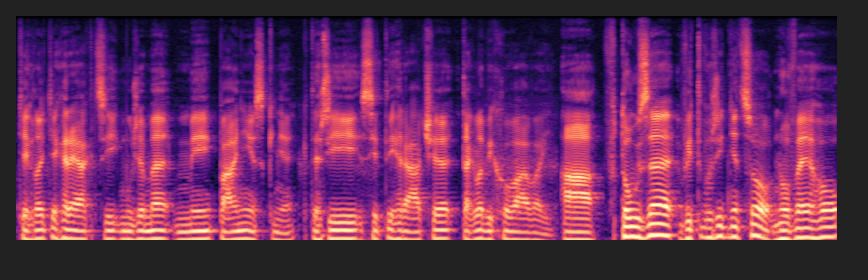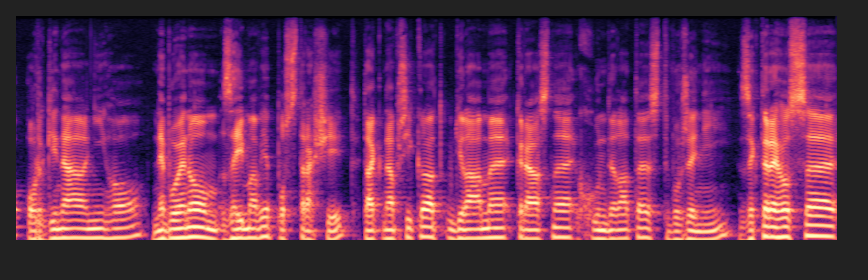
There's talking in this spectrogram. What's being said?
těchto těch reakcí můžeme my, páni jeskyně, kteří si ty hráče takhle vychovávají. A v touze vytvořit něco nového, originálního, nebo jenom zajímavě postrašit, tak například uděláme krásné chundelaté stvoření, ze kterého se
